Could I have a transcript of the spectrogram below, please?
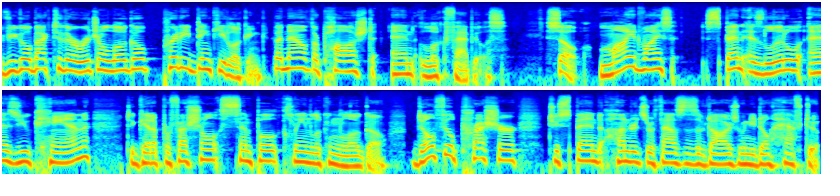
If you go back to their original logo, pretty dinky looking, but now they're polished and look fabulous. So, my advice spend as little as you can to get a professional, simple, clean looking logo. Don't feel pressure to spend hundreds or thousands of dollars when you don't have to.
